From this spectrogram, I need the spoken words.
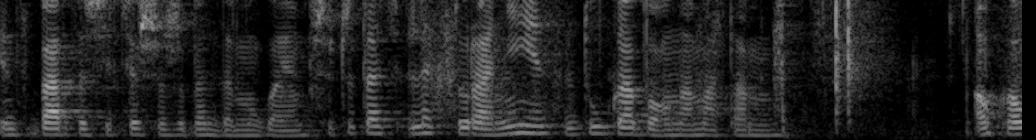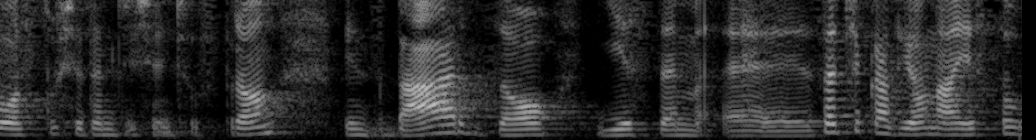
więc bardzo się cieszę, że będę mogła ją przeczytać. Lektura nie jest długa, bo ona ma tam około 170 stron, więc bardzo jestem e, zaciekawiona. Jest to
